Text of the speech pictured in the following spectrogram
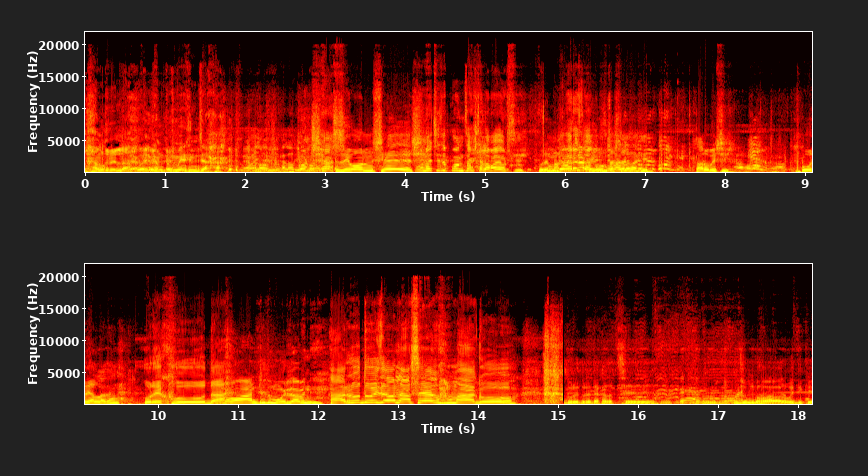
আলহামদুলিল্লাহ। ওয়েলকাম টু মেরিনজা জীবন শেষ। মনে হচ্ছে যে পঞ্চাশ টালা ভাই উঠছি। ওরে মা, এবারে যাই, পঞ্চাশ টাকা নাকি তারও বেশি। ওরে আল্লাহ দেন। ওরে খুদা। আন্টি তো মরে যাবে নি। আরও দুইজন আছে মা গো। দূরে দূরে দেখা যাচ্ছে। জুম ঘর ওইদিকে।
